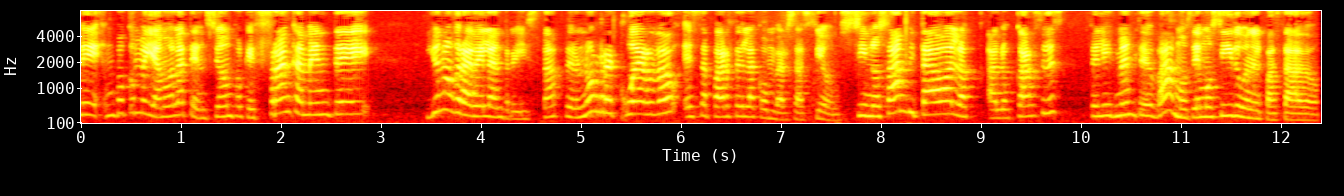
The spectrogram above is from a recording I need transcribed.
me, un poco me llamó la atención porque francamente yo no grabé la entrevista, pero no recuerdo esa parte de la conversación. Si nos ha invitado a, a los cárceles, felizmente vamos, hemos ido en el pasado.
